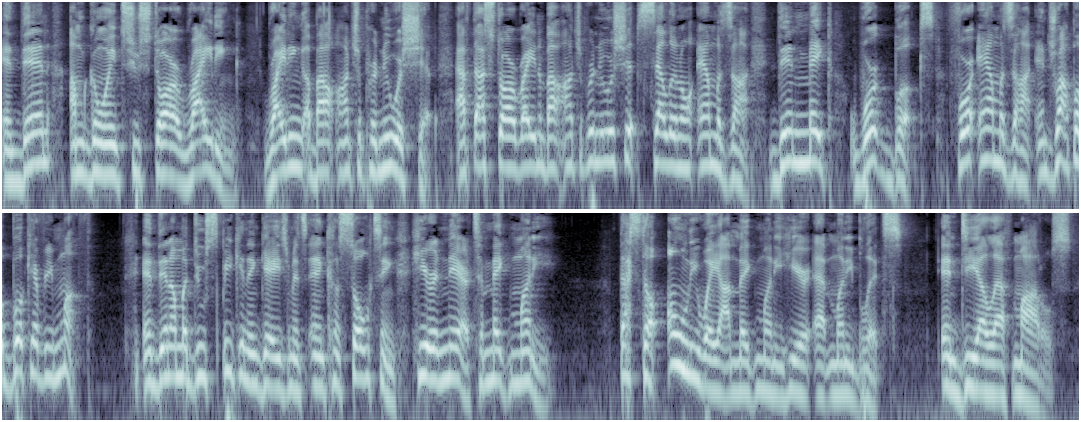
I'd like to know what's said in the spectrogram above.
and then I'm going to start writing. Writing about entrepreneurship. After I start writing about entrepreneurship, sell it on Amazon. Then make workbooks for Amazon and drop a book every month. And then I'm gonna do speaking engagements and consulting here and there to make money. That's the only way I make money here at Money Blitz and DLF models.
